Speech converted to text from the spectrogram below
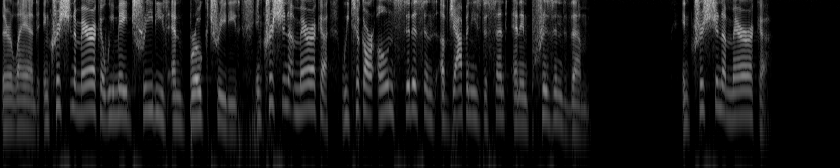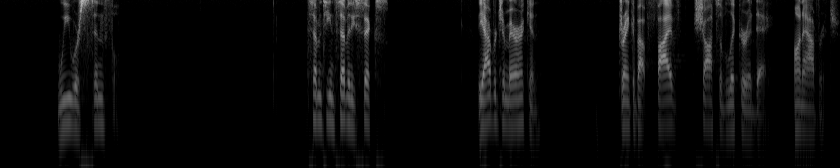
their land. In Christian America, we made treaties and broke treaties. In Christian America, we took our own citizens of Japanese descent and imprisoned them. In Christian America, we were sinful. 1776, the average American drank about five shots of liquor a day on average.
